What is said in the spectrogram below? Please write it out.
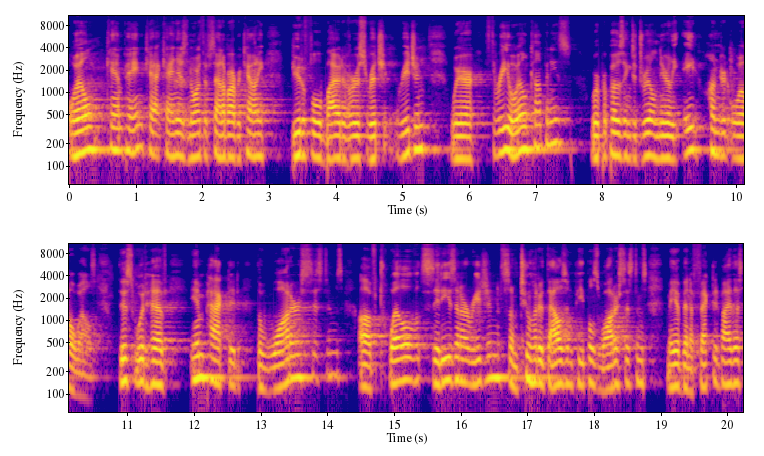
oil campaign. Cat Canyon is north of Santa Barbara County beautiful, biodiverse, rich region where three oil companies were proposing to drill nearly 800 oil wells. This would have impacted the water systems of 12 cities in our region. Some 200,000 people's water systems may have been affected by this,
